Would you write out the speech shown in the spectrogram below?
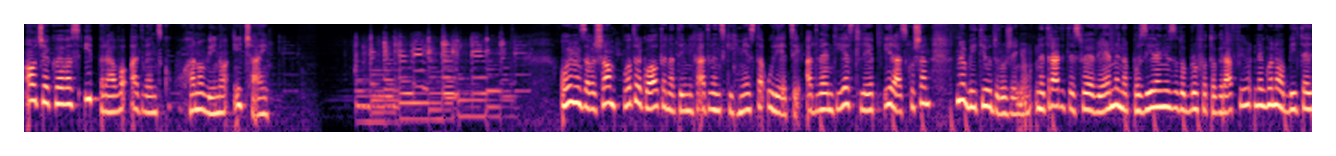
a očekuje vas i pravo adventsko kuhano vino i čaj. Ovime završavam potragu alternativnih adventskih mjesta u Rijeci. Advent jest lijep i raskošan, no biti u druženju. Ne tratite svoje vrijeme na poziranje za dobru fotografiju, nego na obitelj,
